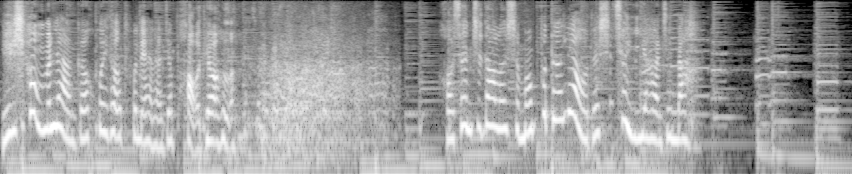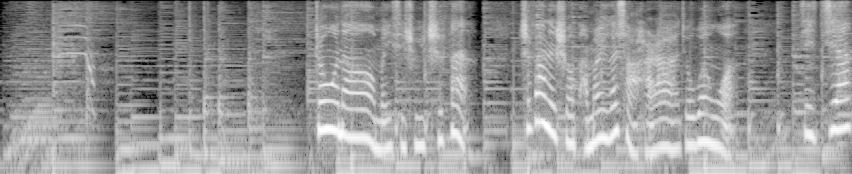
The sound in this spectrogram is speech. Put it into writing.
于是我们两个灰头土脸的就跑掉了。好像知道了什么不得了的事情一样，真的。中午呢，我们一起出去吃饭。吃饭的时候，旁边有个小孩啊，就问我：“姐姐，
